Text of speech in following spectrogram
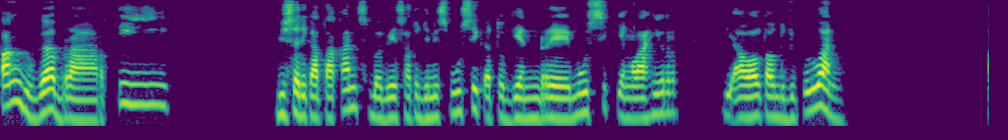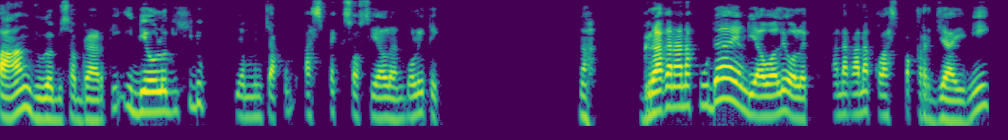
punk juga berarti bisa dikatakan sebagai satu jenis musik atau genre musik yang lahir di awal tahun 70-an. Punk juga bisa berarti ideologi hidup yang mencakup aspek sosial dan politik. Nah, gerakan anak muda yang diawali oleh anak-anak kelas pekerja ini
